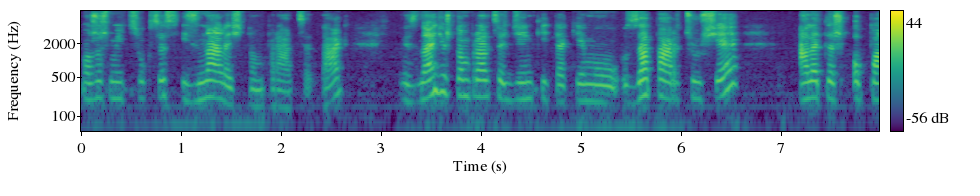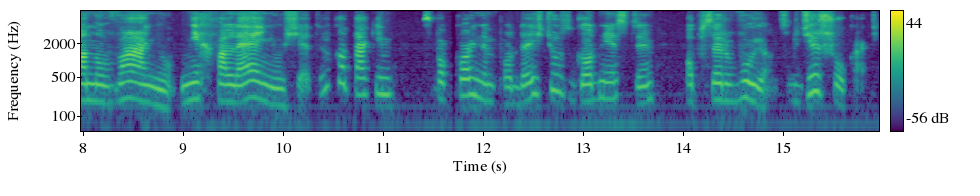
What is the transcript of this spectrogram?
Możesz mieć sukces i znaleźć tą pracę, tak? Znajdziesz tą pracę dzięki takiemu zaparciu się ale też opanowaniu, nie chwaleniu się, tylko takim spokojnym podejściu, zgodnie z tym obserwując, gdzie szukać.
